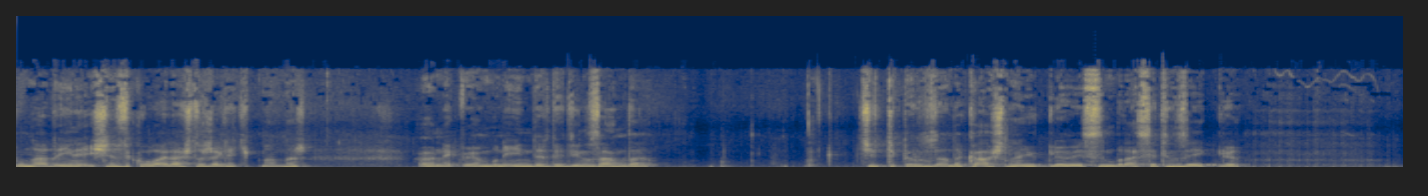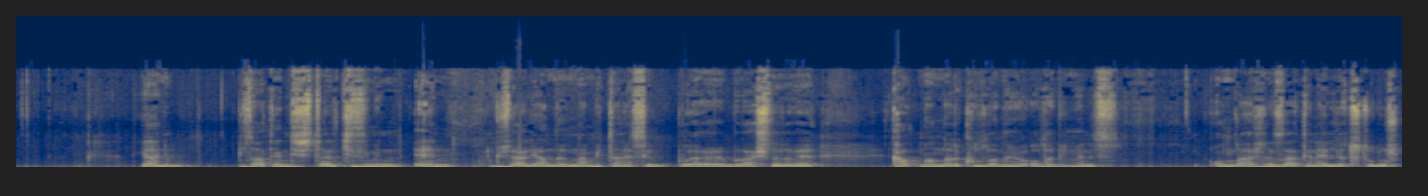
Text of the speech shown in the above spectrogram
Bunlar da yine işinizi kolaylaştıracak ekipmanlar. Örnek veriyorum bunu indir dediğiniz anda çift tıkladığınız anda karşıdan yüklüyor ve sizin brush setinize ekliyor. Yani zaten dijital çizimin en güzel yanlarından bir tanesi e, brushları ve katmanları kullanıyor olabilmeniz. Onun haricinde zaten elle tutulur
